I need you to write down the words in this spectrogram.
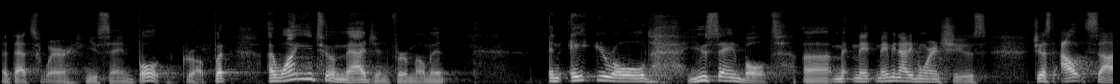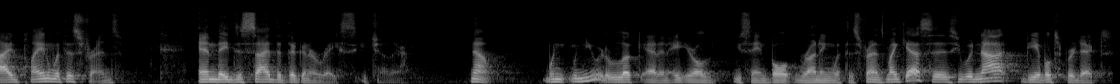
that that's where Usain Bolt grew up. But I want you to imagine for a moment an eight year old Usain Bolt, uh, maybe not even wearing shoes, just outside playing with his friends, and they decide that they're going to race each other. Now, when, when you were to look at an eight year old Usain Bolt running with his friends, my guess is you would not be able to predict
